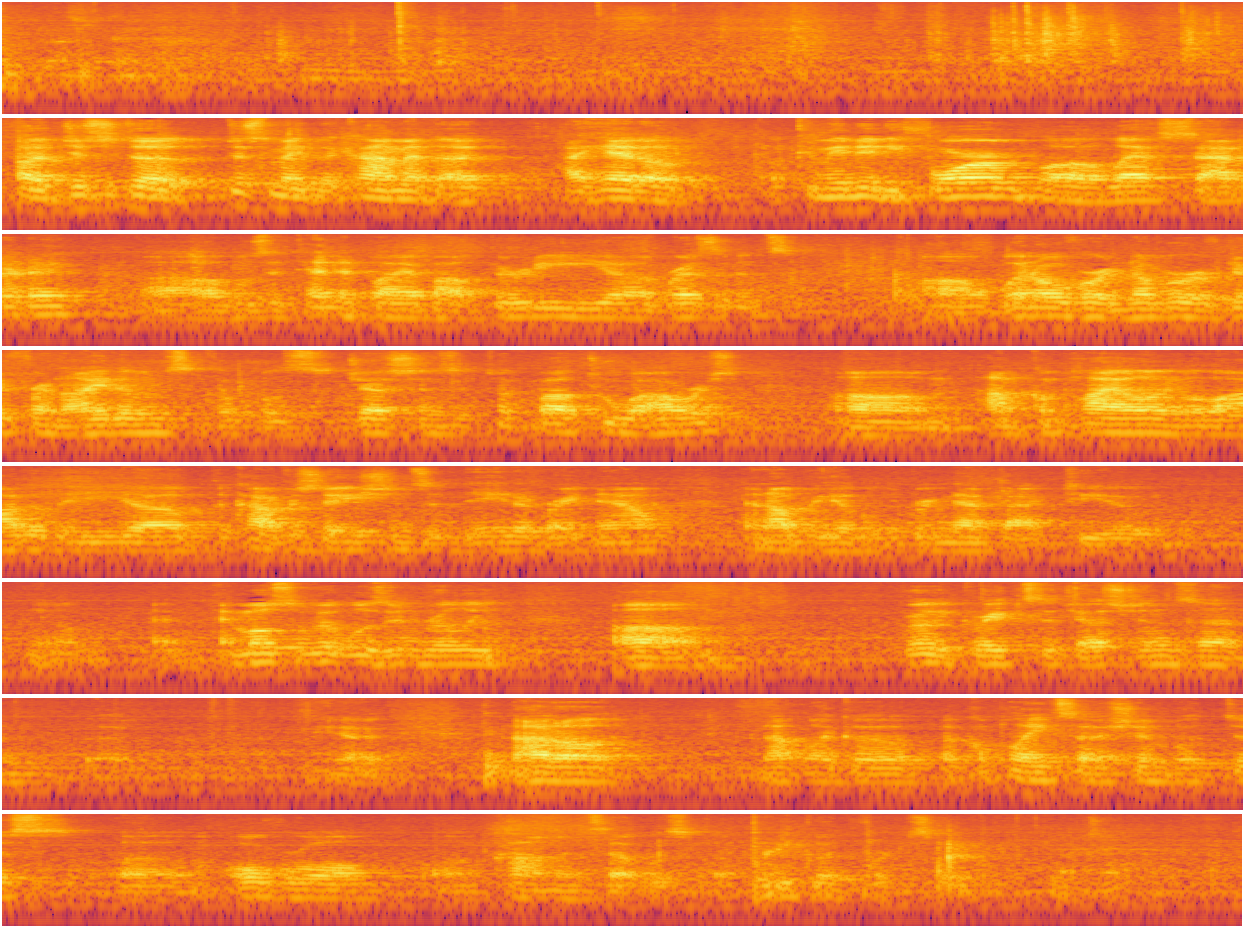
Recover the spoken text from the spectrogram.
Uh, Just to, just to make the comment, I I had a, a community forum uh, last Saturday, uh, was attended by about 30 uh, residents. Uh, Went over a number of different items, a couple of suggestions, it took about two hours. Um, I'm compiling a lot of the, uh, the conversations and data right now, and I'll be able to bring that back to you, you know. and- And most of it was in really, um, really great suggestions and, uh, you know, not a, not like a a complaint session, but just um, overall um, comments that was pretty good for the.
